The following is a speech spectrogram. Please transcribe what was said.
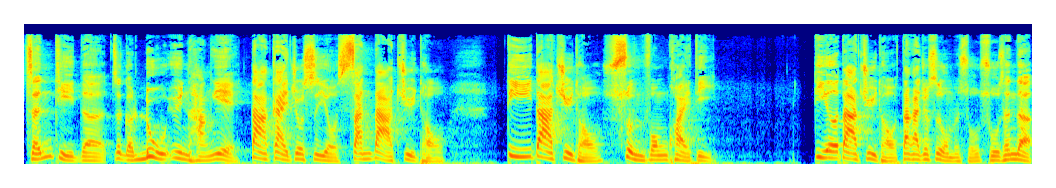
整体的这个陆运行业大概就是有三大巨头，第一大巨头顺丰快递。第二大巨头大概就是我们所俗称的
